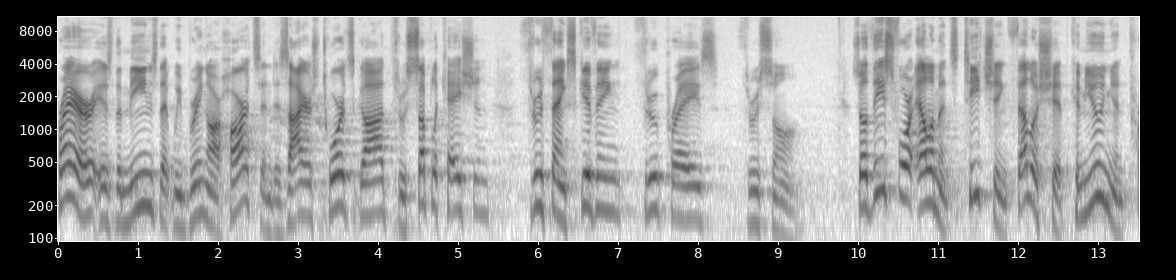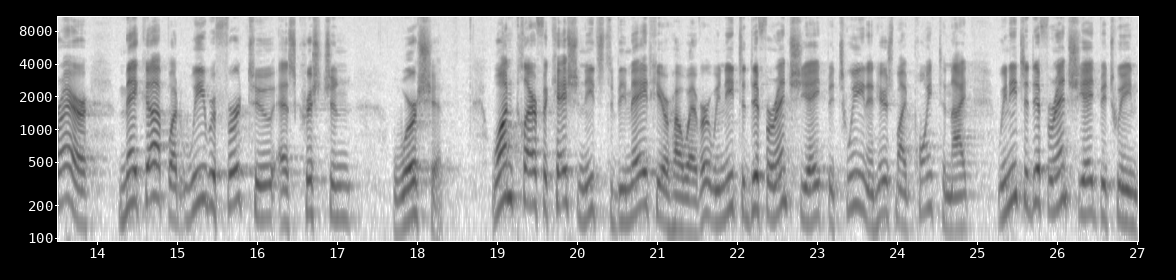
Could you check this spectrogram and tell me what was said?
Prayer is the means that we bring our hearts and desires towards God through supplication, through thanksgiving, through praise, through song. So these four elements, teaching, fellowship, communion, prayer, make up what we refer to as Christian worship. One clarification needs to be made here, however. We need to differentiate between, and here's my point tonight, we need to differentiate between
